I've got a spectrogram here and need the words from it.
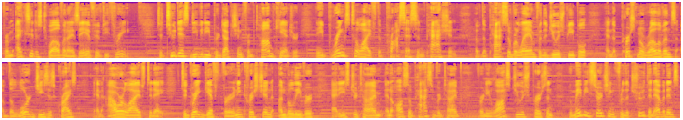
from Exodus 12 and Isaiah 53. It's a two disc DVD production from Tom Cantor, and he brings to life the process and passion of the Passover lamb for the Jewish people and the personal relevance of the Lord Jesus Christ and our lives today. It's a great gift for any Christian unbeliever at Easter time and also Passover time for any lost Jewish person who may be searching for the truth and evidence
